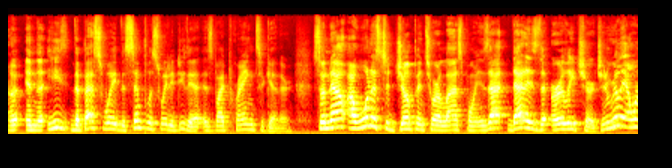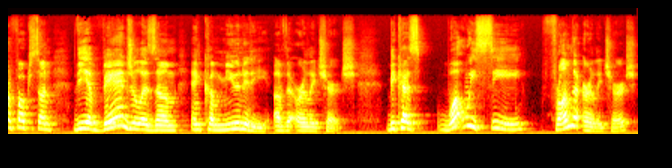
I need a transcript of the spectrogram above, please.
Uh, and the he's, the best way, the simplest way to do that is by praying together. So now I want us to jump into our last point. Is that that is the early church, and really I want to focus on the evangelism and community of the early church, because what we see from the early church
